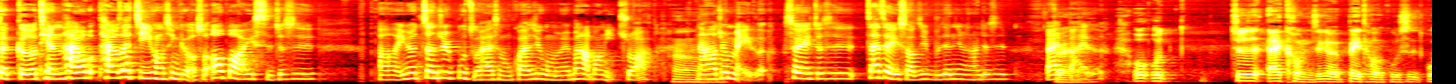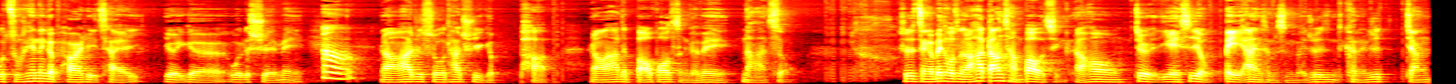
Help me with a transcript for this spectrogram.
的隔天，他又他又再寄一封信给我说，哦，不好意思，就是呃，因为证据不足还是什么关系，我们没办法帮你抓，嗯然后就没了。所以就是在这里手机不见，基本上就是拜拜了。我我就是 echo 你这个被偷的故事，我昨天那个 party 才有一个我的学妹，嗯，然后她就说她去一个 pub，然后她的包包整个被拿走，就是整个被偷走，然后他当场报警，然后就也是有备案什么什么的，就是可能就讲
